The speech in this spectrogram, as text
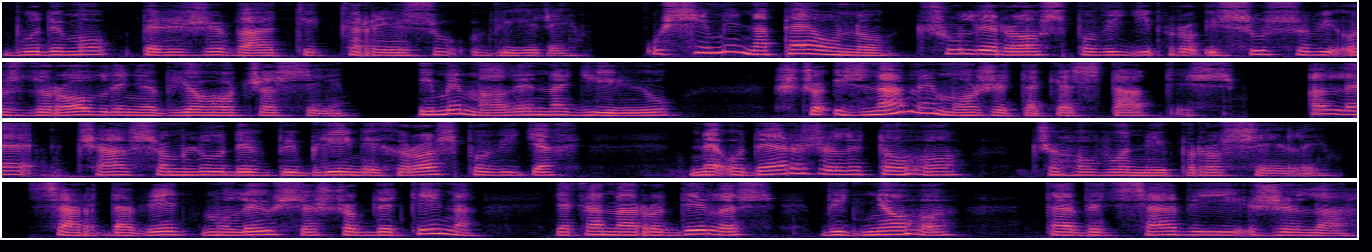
будемо переживати кризу віри. Усі ми, напевно, чули розповіді про Ісусові оздоровлення в його часи, і ми мали надію, що і з нами може таке статись. Але часом люди в біблійних розповідях не одержали того, чого вони просили. Цар Давид молився, щоб дитина, яка народилась від нього та від Савії, жила,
